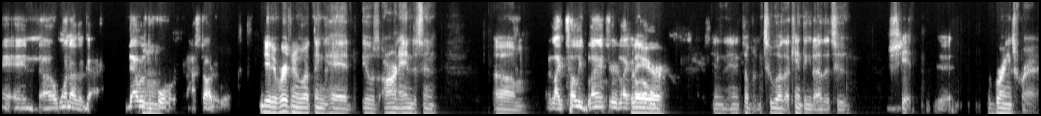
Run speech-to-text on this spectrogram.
and, and uh, one other guy. That was mm-hmm. the Four Horsemen I started with. Yeah, the original I think had it was Arn Anderson, um, like Tully Blanchard, like Flair, oh. And, and a couple two other. I can't think of the other two. Shit. Yeah. The brains fried.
